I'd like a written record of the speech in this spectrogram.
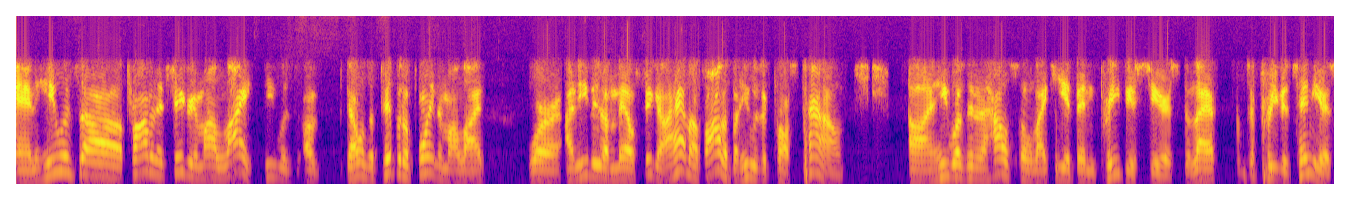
and he was a prominent figure in my life. He was a, that was a pivotal point in my life where I needed a male figure. I had my father, but he was across town. Uh, and he wasn't in the household like he had been previous years, the last, the previous 10 years.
